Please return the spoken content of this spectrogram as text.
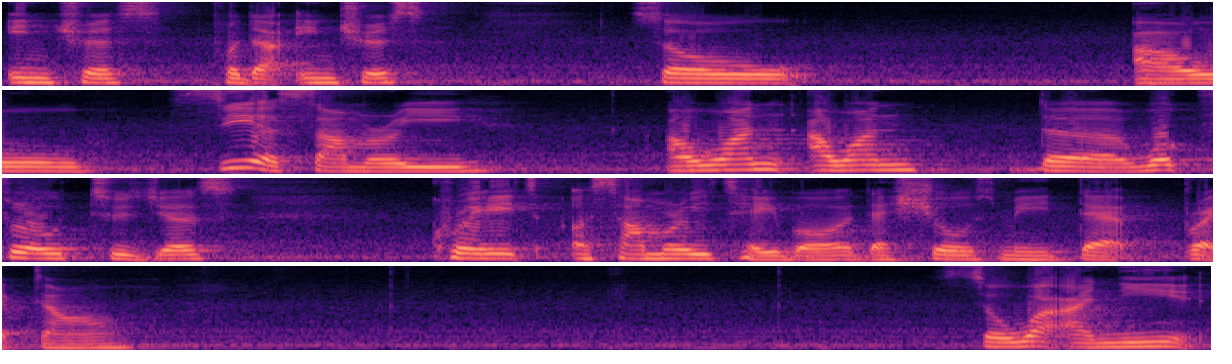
interest product interest so I'll see a summary I want I want the workflow to just create a summary table that shows me that breakdown. So what I need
